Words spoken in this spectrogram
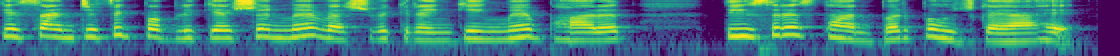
कि साइंटिफिक पब्लिकेशन में वैश्विक रैंकिंग में भारत तीसरे स्थान पर पहुँच गया है।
